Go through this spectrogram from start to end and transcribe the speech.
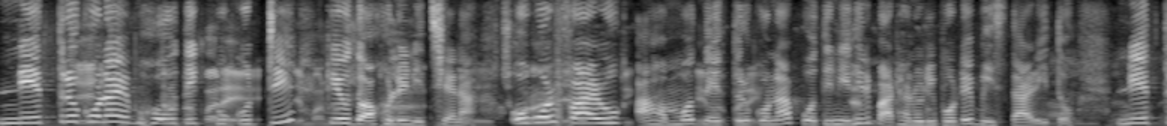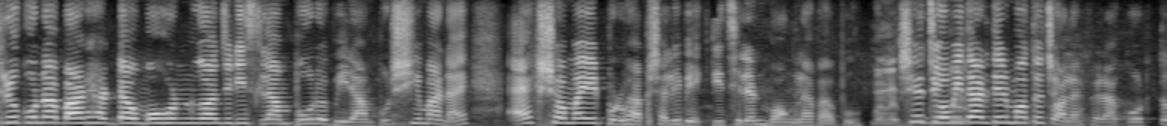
নেত্রকোনায় ভৌতিক পুকুরটি কেউ দখলে নিচ্ছে না। ওমর ফারুক আহমদ নেত্রকোনা প্রতিনিধির পাঠানো রিপোর্টে বিস্তারিত। নেত্রকোনা বারহাড্ডা ও মোহনগঞ্জের ইসলামপুর ও বিরামপুর সীমানায় এক সময়ের প্রভাবশালী ব্যক্তি ছিলেন মংলাবাবু। মানে সে জমিদারদের মতো চলাফেরা করত।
